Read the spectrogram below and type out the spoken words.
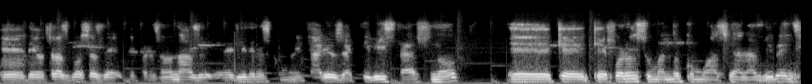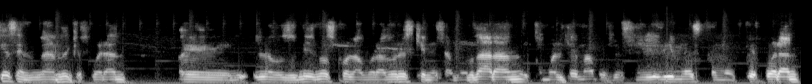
eh, de otras voces de, personas, de, líderes comunitarios, de activistas, ¿no? que, que fueron sumando como hacia las vivencias en lugar de que fueran eh, los mismos colaboradores quienes abordaran como el tema, pues decidimos como que fueran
